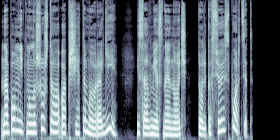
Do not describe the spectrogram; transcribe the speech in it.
напомнить малышу, что вообще-то мы враги, и совместная ночь только все испортит.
